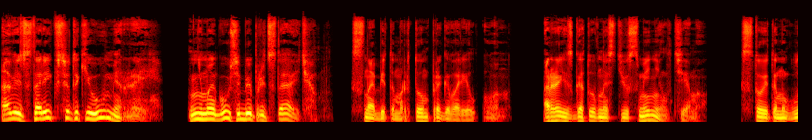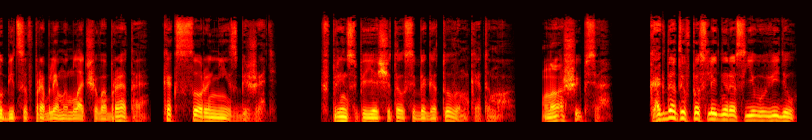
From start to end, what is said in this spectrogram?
«А ведь старик все-таки умер, Рэй. Не могу себе представить», — с набитым ртом проговорил он. Рэй с готовностью сменил тему. Стоит ему углубиться в проблемы младшего брата, как ссоры не избежать. В принципе, я считал себя готовым к этому, но ошибся. Когда ты в последний раз его видел?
